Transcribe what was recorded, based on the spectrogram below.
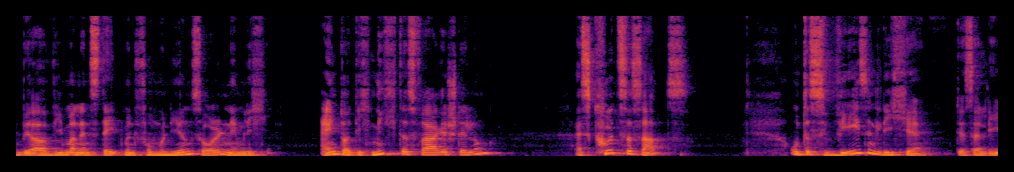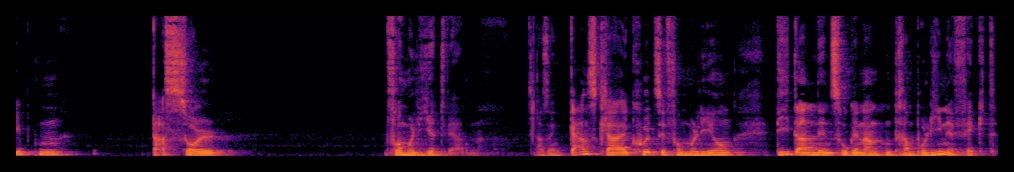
wie man ein Statement formulieren soll, nämlich eindeutig nicht als Fragestellung, als kurzer Satz und das Wesentliche des Erlebten, das soll formuliert werden. Also eine ganz klare, kurze Formulierung, die dann den sogenannten Trampolineffekt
